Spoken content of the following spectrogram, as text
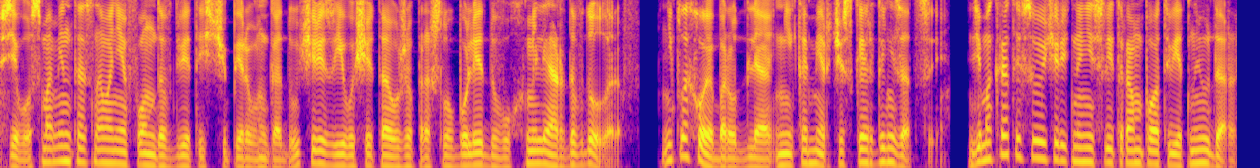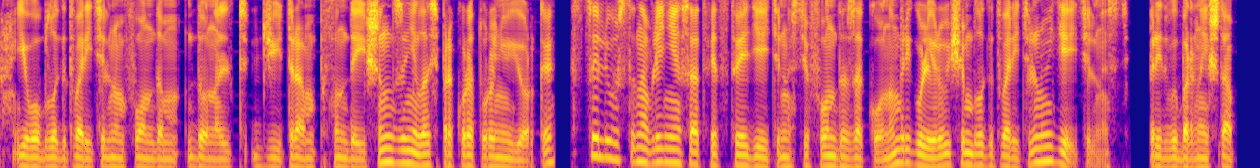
Всего с момента основания фонда в 2001 году через его счета уже прошло более 2 миллиардов долларов. Неплохой оборот для некоммерческой организации. Демократы, в свою очередь, нанесли Трампу ответный удар. Его благотворительным фондом Donald G. Trump Foundation занялась прокуратура Нью-Йорка с целью установления соответствия деятельности фонда законам, регулирующим благотворительную деятельность. Предвыборный штаб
